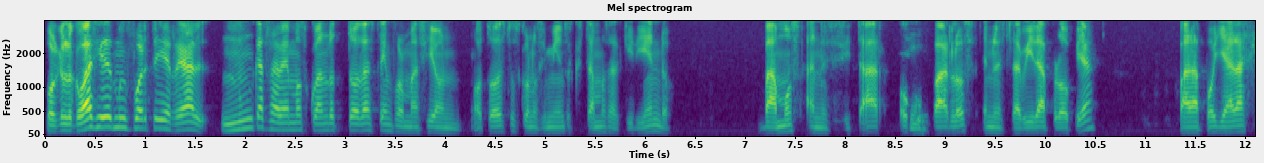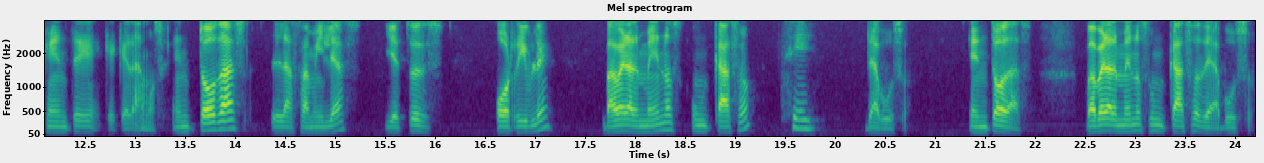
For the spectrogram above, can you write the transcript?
Porque lo que voy a decir es muy fuerte y es real. Nunca sabemos cuándo toda esta información o todos estos conocimientos que estamos adquiriendo vamos a necesitar ocuparlos en nuestra vida propia para apoyar a gente que queramos. En todas las familias, y esto es horrible, va a haber al menos un caso sí. de abuso. En todas. Va a haber al menos un caso de abuso.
